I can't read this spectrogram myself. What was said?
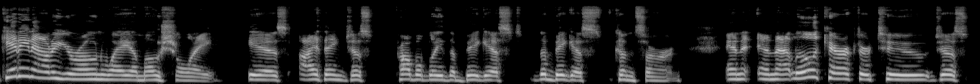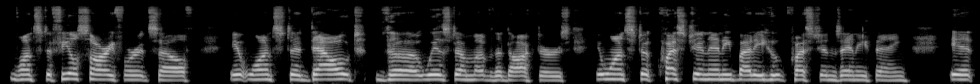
getting out of your own way emotionally is, I think, just probably the biggest the biggest concern and and that little character two just wants to feel sorry for itself It wants to doubt the wisdom of the doctors. It wants to question anybody who questions anything. It,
